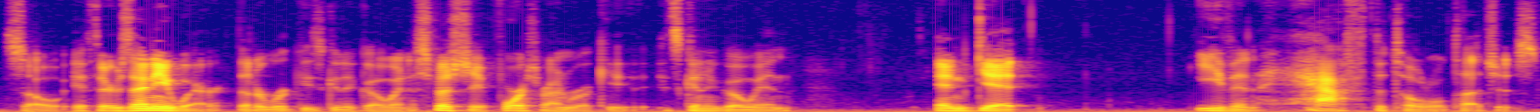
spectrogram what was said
So if there's anywhere that a rookie's going to go in, especially a fourth round rookie, it's going to go in and get even half the total touches.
